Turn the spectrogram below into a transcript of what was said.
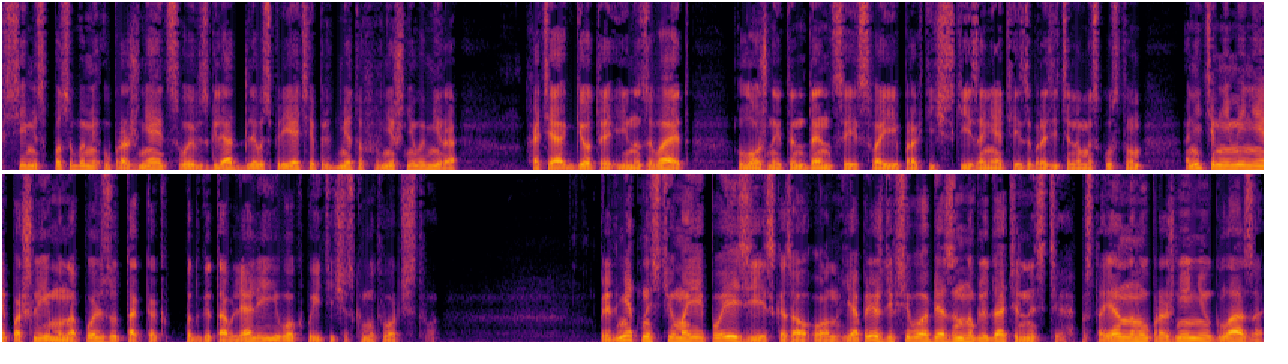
всеми способами упражняет свой взгляд для восприятия предметов внешнего мира – Хотя Гёте и называет ложной тенденцией свои практические занятия изобразительным искусством, они, тем не менее, пошли ему на пользу, так как подготовляли его к поэтическому творчеству. «Предметностью моей поэзии, — сказал он, — я прежде всего обязан наблюдательности, постоянному упражнению глаза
